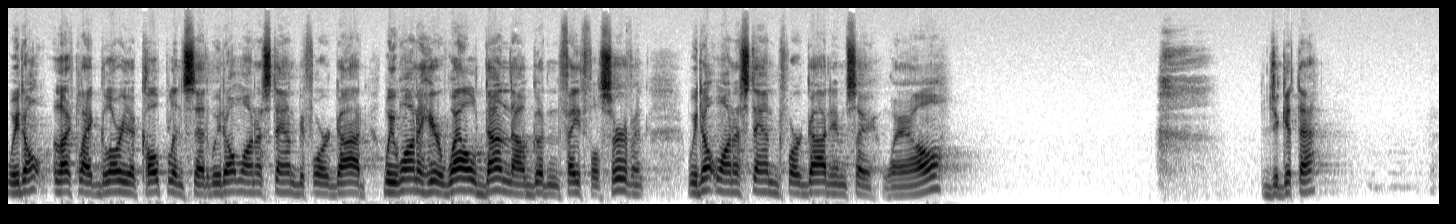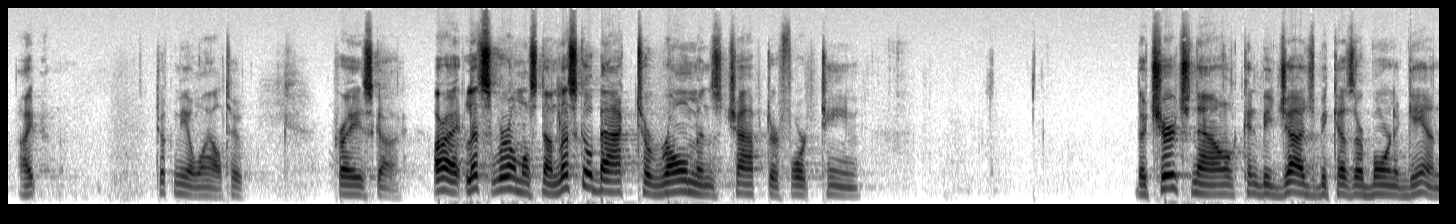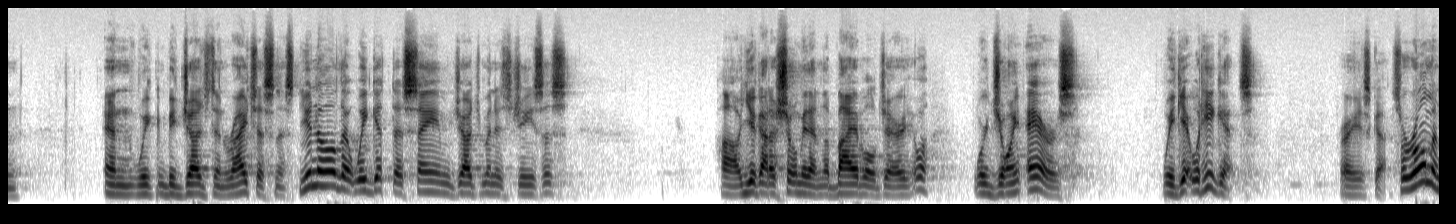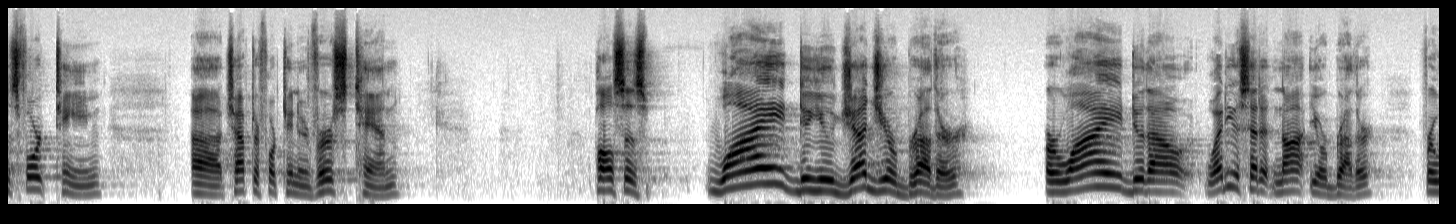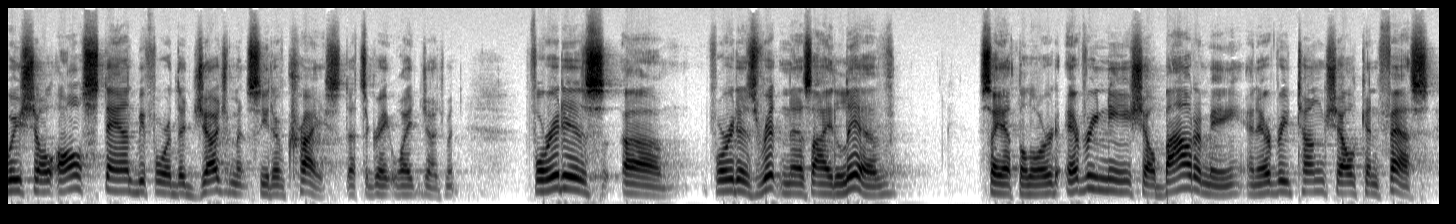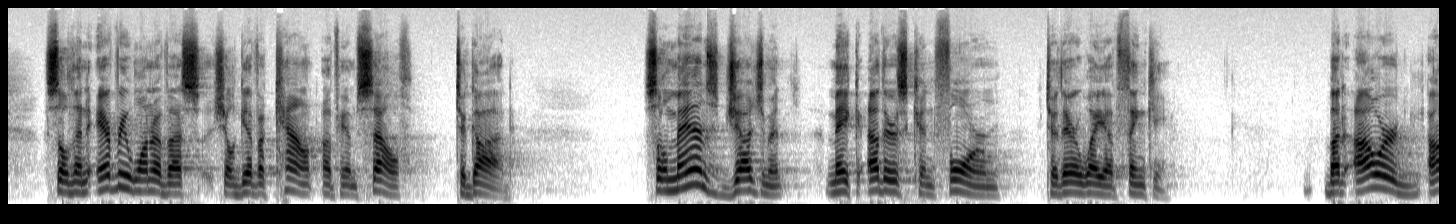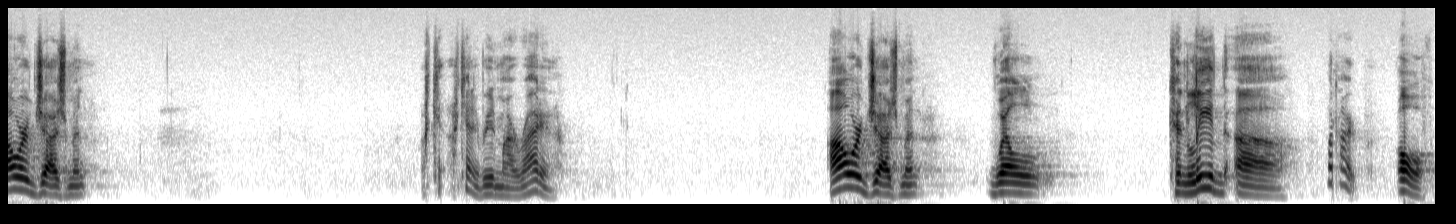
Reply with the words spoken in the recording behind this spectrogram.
We don't, like, like Gloria Copeland said, we don't want to stand before God. We want to hear, Well done, thou good and faithful servant. We don't want to stand before God and Him say, Well, did you get that? I took me a while too. Praise God. All right, let's we're almost done. Let's go back to Romans chapter 14. The church now can be judged because they're born again, and we can be judged in righteousness. You know that we get the same judgment as Jesus? Uh, you got to show me that in the Bible, Jerry. Well, we're joint heirs. We get what he gets. Praise God. So, Romans 14, uh, chapter 14, and verse 10, Paul says, Why do you judge your brother? Or why do thou, why do you set it not your brother? For we shall all stand before the judgment seat of Christ. That's a great white judgment. For it is, uh, for it is written, As I live, saith the Lord, every knee shall bow to me, and every tongue shall confess. So then every one of us shall give account of himself to God. So man's judgment make others conform to their way of thinking. But our, our judgment, I can't, I can't even read my writing. Our judgment will, can lead, uh, what I, oh,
